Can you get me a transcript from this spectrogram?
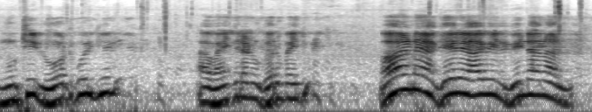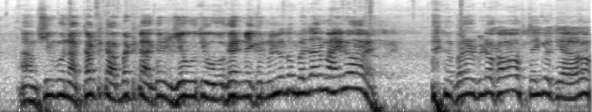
મુઠ્ઠી લોટ કોઈ ને આ વાંદરાનું ઘર બાંધ્યું. અને ઘેરે આવીને ભીંડાના, આમ શીંગુના કટકા બટકા કરી જેવું તેવું વઘર નાખ્યું. તો બજારમાં આવેલો આવે. ભરેલો ભીડો ખાવો થઈ ગયો ત્યારે હલો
